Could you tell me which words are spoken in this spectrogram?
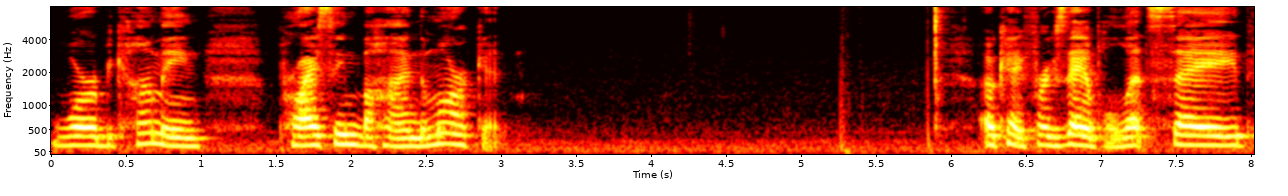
were becoming pricing behind the market. Okay, for example, let's say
